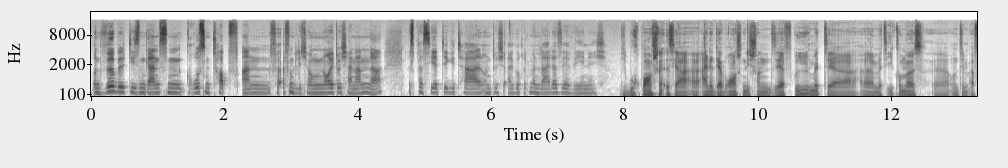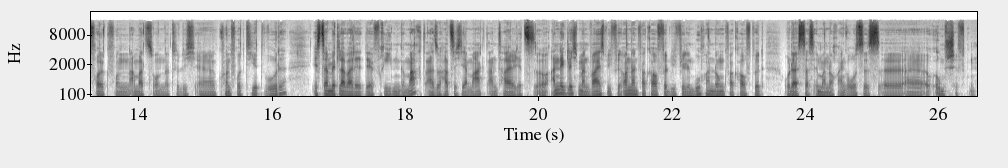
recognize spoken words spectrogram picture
und wirbelt diesen ganzen großen Topf an Veröffentlichungen neu durcheinander. Das passiert digital und durch Algorithmen leider sehr wenig. Die Buchbranche ist ja äh, eine der Branchen, die schon sehr früh mit der äh, mit E-Commerce äh, und dem Erfolg von Amazon natürlich konfrontiert wurde. Ist da mittlerweile der Frieden gemacht? Also hat sich der Marktanteil jetzt so angeglichen? Man weiß, wie viel online verkauft wird, wie viel in Buchhandlungen verkauft wird, oder ist das immer noch ein großes Umschiften?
